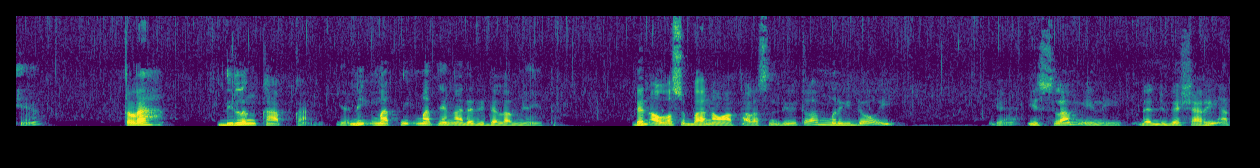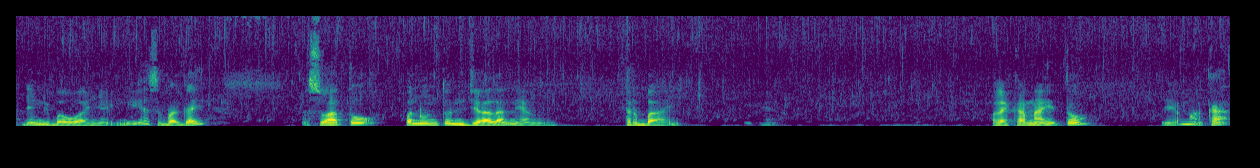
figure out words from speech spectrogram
ya telah dilengkapkan ya nikmat-nikmat yang ada di dalamnya itu. Dan Allah Subhanahu wa taala sendiri telah meridoi ya Islam ini dan juga syariat yang dibawanya ini ya sebagai suatu penuntun jalan yang terbaik. Ya. Oleh karena itu, ya maka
